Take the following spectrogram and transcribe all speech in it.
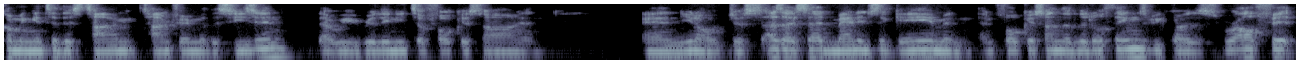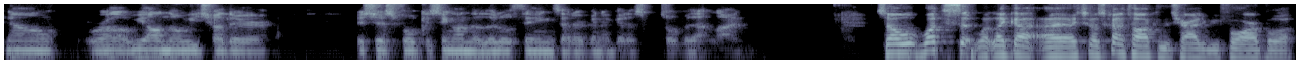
coming into this time time frame of the season that we really need to focus on and and you know just as I said, manage the game and and focus on the little things because we're all fit now. We're all we all know each other. It's just focusing on the little things that are going to get us over that line. So what's like? Uh, I, I was kind of talking to Charlie before, but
